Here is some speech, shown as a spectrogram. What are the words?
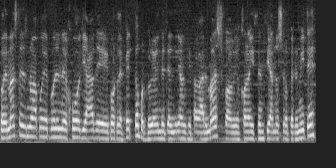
además no la puede poner en el juego ya de por defecto, porque obviamente tendrían que pagar más, o a lo mejor la licencia no se lo permite,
